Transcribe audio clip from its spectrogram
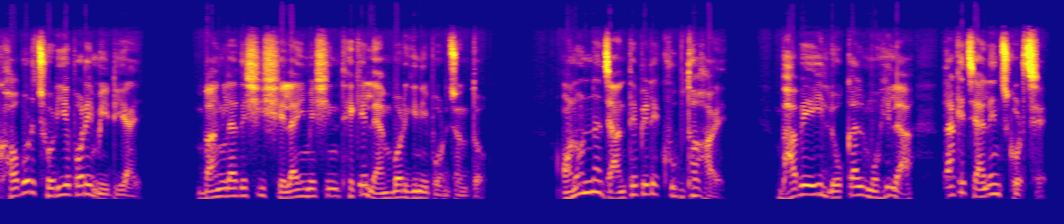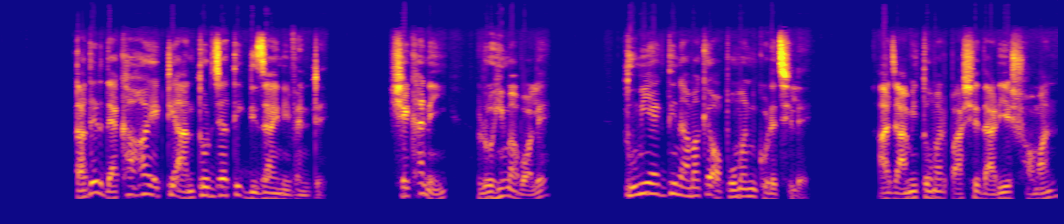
খবর ছড়িয়ে পড়ে মিডিয়ায়, বাংলাদেশি সেলাই মেশিন থেকে ল্যাম্বরগিনি পর্যন্ত। অনন্যা জানতে পেরে ক্ষুব্ধ হয় ভাবে এই লোকাল মহিলা তাকে চ্যালেঞ্জ করছে। তাদের দেখা হয় একটি আন্তর্জাতিক ডিজাইন ইভেন্টে সেখানেই রহিমা বলে, তুমি একদিন আমাকে অপমান করেছিলে। আজ আমি তোমার পাশে দাঁড়িয়ে সমান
